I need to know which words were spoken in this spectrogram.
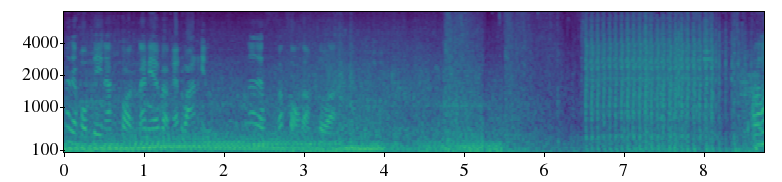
น่าจะครบตีนะ ก่อนหน้านี้แบบแอดวานเห็น น่าจะสักสองสามตัว โอ้โห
